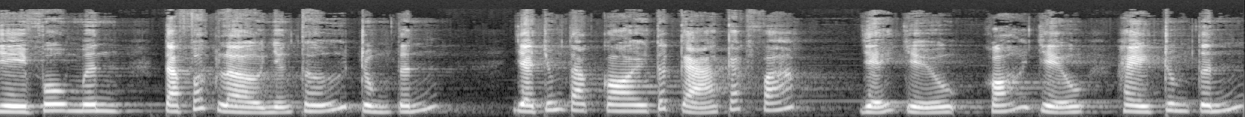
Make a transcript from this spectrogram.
Vì vô minh, ta phớt lờ những thứ trung tính. và chúng ta coi tất cả các pháp dễ chịu, khó chịu hay trung tính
